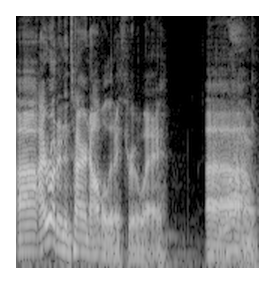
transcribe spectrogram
Uh, I wrote an entire novel that I threw away. Um, Wow.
